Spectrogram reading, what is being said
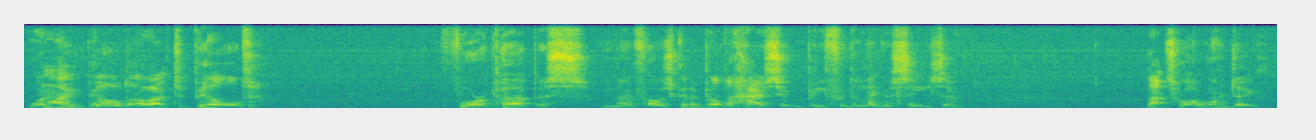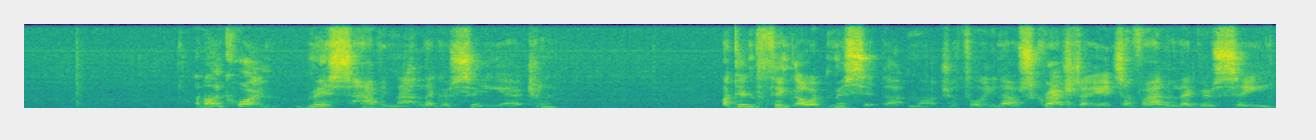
when I build, I like to build for a purpose. You know, if I was going to build a house, it would be for the Lego City. So that's what I want to do. And I quite miss having that Lego City, actually. I didn't think I would miss it that much. I thought, you know, I've scratched that itch, I've had a Lego City,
